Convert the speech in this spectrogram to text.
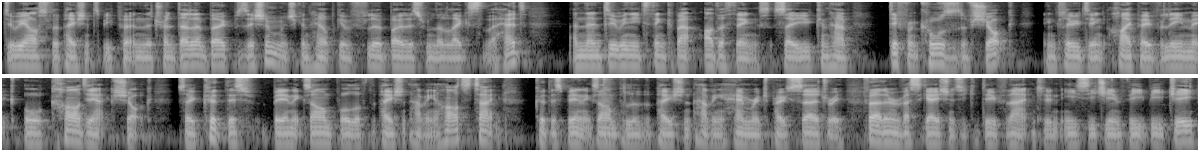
Do we ask for the patient to be put in the Trendelenburg position, which can help give fluid bolus from the legs to the head? And then do we need to think about other things? So you can have different causes of shock including hypovolemic or cardiac shock. So, could this be an example of the patient having a heart attack? Could this be an example of the patient having a hemorrhage post surgery? Further investigations you can do for that include an ECG and VBG,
